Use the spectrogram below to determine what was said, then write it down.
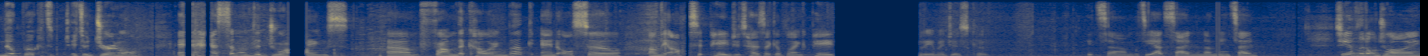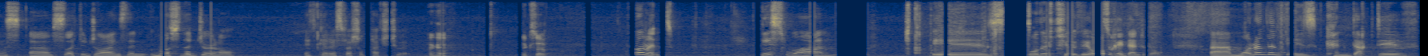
notebook. It's a, it's a journal, has some of the drawings um, from the coloring book, and also on the opposite page, it has like a blank page the images. It's um, it's the outside and on the inside. So you have little drawings, um, selected drawings. Then most of the journal, it's got a special touch to it. Okay. Next up. Filament. This one is well, there's two. They all look identical. Um, one of them is conductive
